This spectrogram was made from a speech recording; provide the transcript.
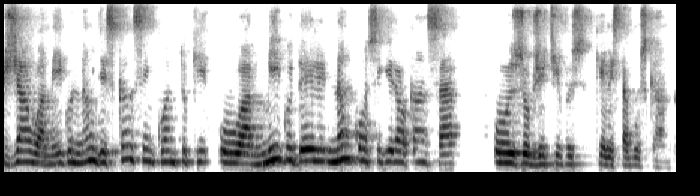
Já o amigo não descansa enquanto que o amigo dele não conseguir alcançar os objetivos que ele está buscando.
